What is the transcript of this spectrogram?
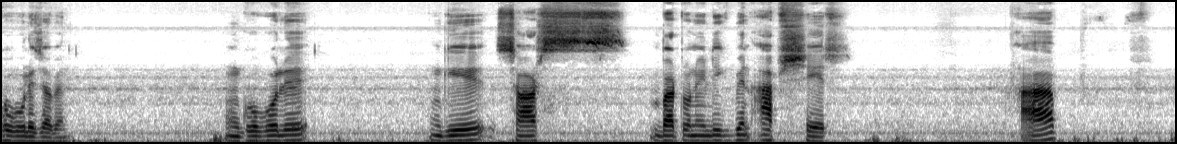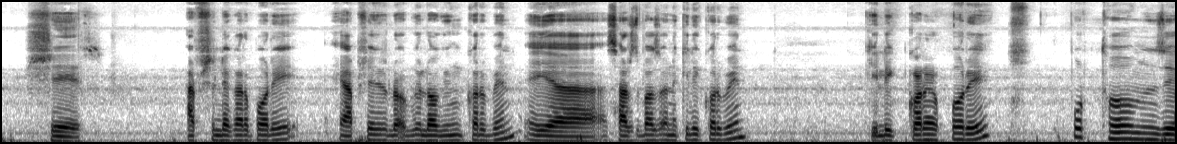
গুগলে যাবেন। গুগলে গিয়ে সার্চ বাটনে লিখবেন আপশের আপ শের আপশের লেখার পরে আপশের লগ ইন করবেন। এই সার্চ বাজনে ক্লিক করবেন। ক্লিক করার পরে প্রথম যে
